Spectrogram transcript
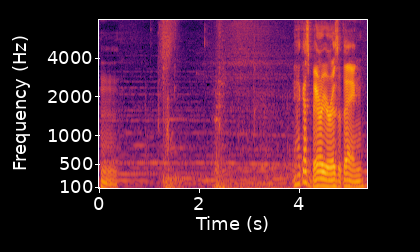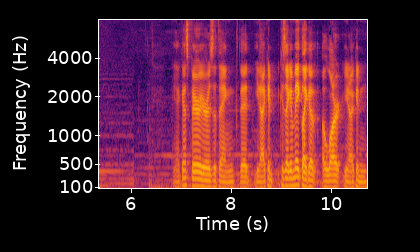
Hmm. Yeah, I guess barrier is a thing. Yeah, I guess barrier is a thing that you know I can because I can make like a, a lart. You know, I can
